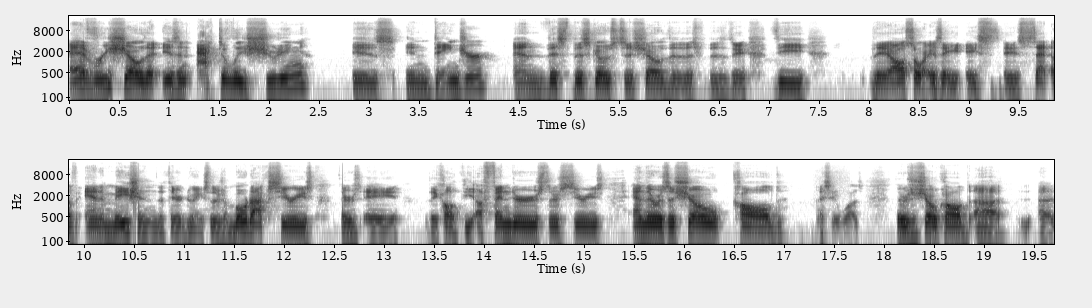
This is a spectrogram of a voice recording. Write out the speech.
every show that isn't actively shooting is in danger, and this this goes to show that this, this the the they also is a, a, a set of animation that they're doing. So there's a M.O.D.O.K. series, there's a they call it the Offenders, there's series, and there was a show called I say it was there was a show called uh, uh,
